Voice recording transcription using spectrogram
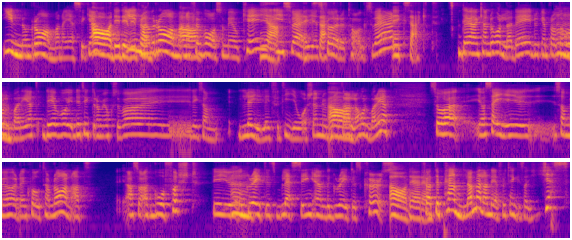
inom ramarna Jessica. Ja, det det inom ramarna Ja. för vad som är okej Ja, i Sveriges exakt. företagsvärld. Exakt. Där kan du hålla dig, du kan prata Mm. hållbarhet. Det, var, det tyckte de ju också var eh, liksom, löjligt för tio år sedan. Nu pratar Ja. alla hållbarhet. Så jag säger ju, som jag hörde en quote häromdagen, att alltså, att gå först, det är ju the greatest blessing and the greatest curse. Mm. Ja, det är det. För att det pendlar mellan det, för du tänker så här: yes!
